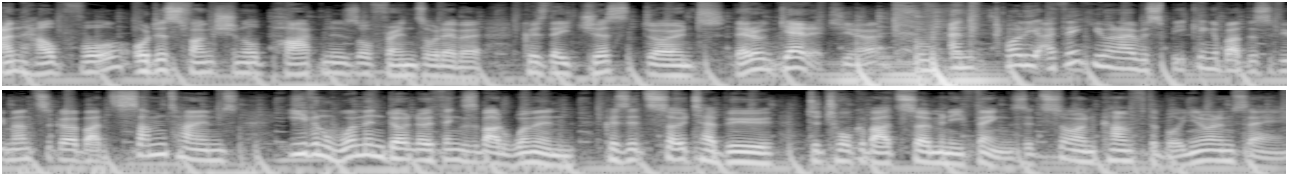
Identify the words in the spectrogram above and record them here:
unhelpful or dysfunctional partners or friends or whatever because they just don't, they don't get it, you know? And Polly, I think you and I were speaking about this a few months ago about sometimes even women don't know things about women because it's so taboo to talk about so many things. It's so uncomfortable. You know what I'm saying?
